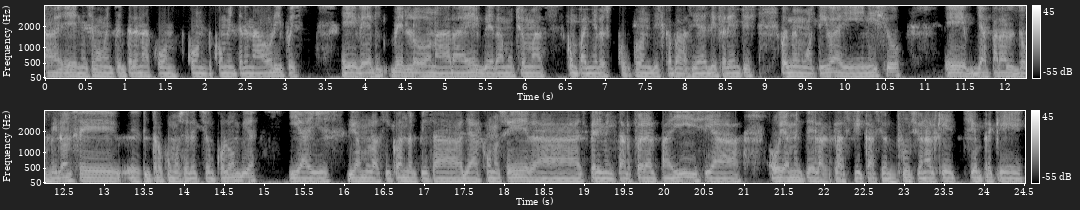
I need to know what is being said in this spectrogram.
a- en ese momento entrena con, con, con mi entrenador y pues eh, ver, verlo nadar a él, ver a muchos más compañeros con, con discapacidades diferentes, pues me motiva y inicio eh, ya para el 2011 eh, entró como selección Colombia y ahí es, digámoslo así, cuando empieza ya a conocer, a experimentar fuera del país y a, obviamente, la clasificación funcional que siempre que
